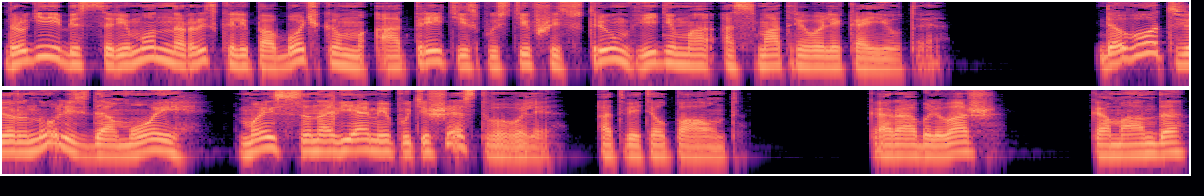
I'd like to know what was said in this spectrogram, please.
другие бесцеремонно рыскали по бочкам, а третьи, спустившись в трюм, видимо, осматривали каюты. «Да вот, вернулись домой. Мы с сыновьями путешествовали», — ответил Паунд. «Корабль ваш? Команда?»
